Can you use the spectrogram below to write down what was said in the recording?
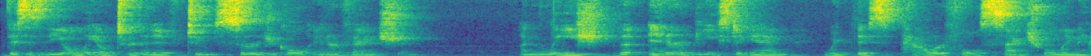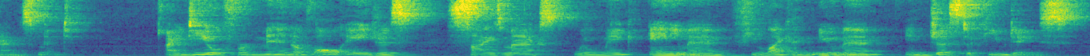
This is the only alternative to surgical intervention. Unleash the inner beast again with this powerful sexual enhancement. Ideal for men of all ages, SizeMax will make any man feel like a new man in just a few days.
